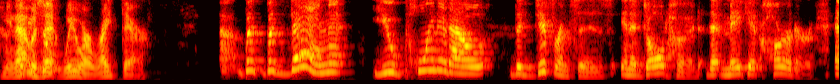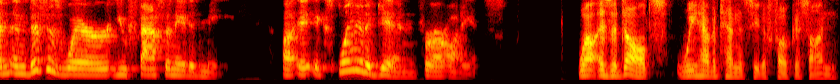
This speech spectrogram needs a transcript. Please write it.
I mean, that Okay, was so- it. We were right there. Uh, but but then you pointed out the differences in adulthood that make it harder, and and this is where you fascinated me. Uh, explain it again for our audience. Well, as adults, we have a tendency to focus on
